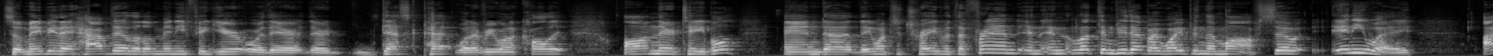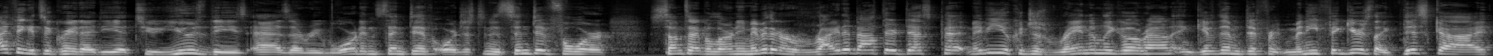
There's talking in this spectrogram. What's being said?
So maybe they have their little minifigure or their, their desk pet, whatever you want to call it, on their table and uh, they want to trade with a friend and, and let them do that by wiping them off. So anyway, I think it's a great idea to use these as a reward incentive or just an incentive for some type of learning. Maybe they're gonna write about their desk pet. Maybe you could just randomly go around and give them different minifigures. Like this guy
